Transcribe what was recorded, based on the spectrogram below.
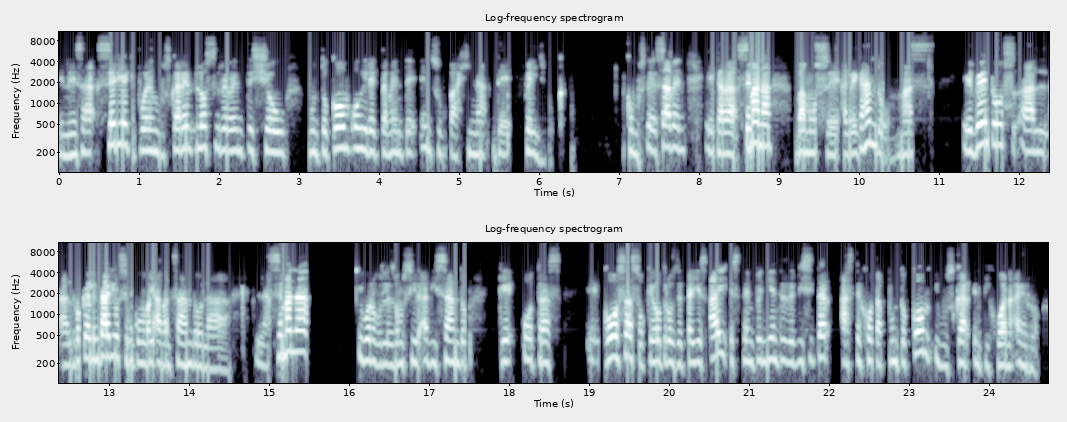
en esa serie que pueden buscar en losirreverenteshow.com o directamente en su página de Facebook. Como ustedes saben, eh, cada semana vamos eh, agregando más eventos al, al calendario según cómo vaya avanzando la, la semana. Y bueno, pues les vamos a ir avisando qué otras eh, cosas o qué otros detalles hay. Estén pendientes de visitar astj.com y buscar en Tijuana iRock.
